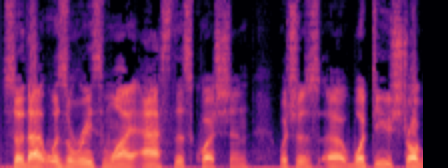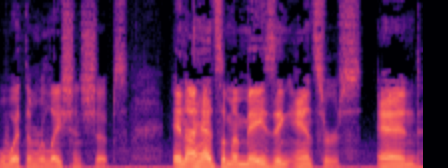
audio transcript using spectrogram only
So that was the reason why I asked this question, which is, uh, what do you struggle with in relationships? And I had some amazing answers. And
